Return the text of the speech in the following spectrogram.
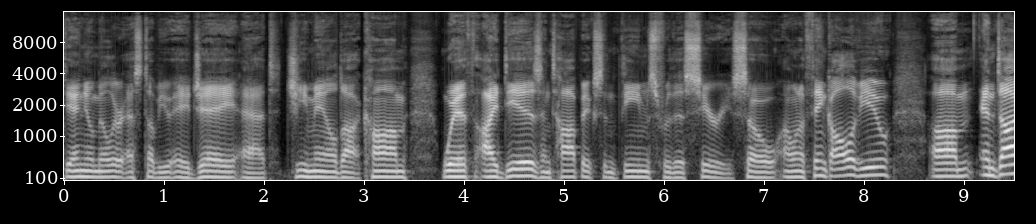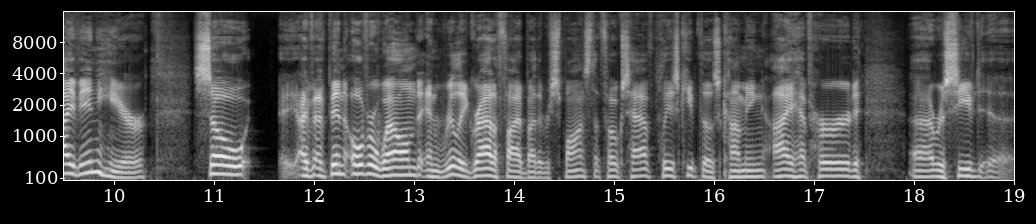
Daniel Miller, SWAJ, at gmail.com with ideas and topics and themes for this series. So I want to thank all of you um, and dive in here. So I've, I've been overwhelmed and really gratified by the response that folks have. Please keep those coming. I have heard, uh, received uh,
